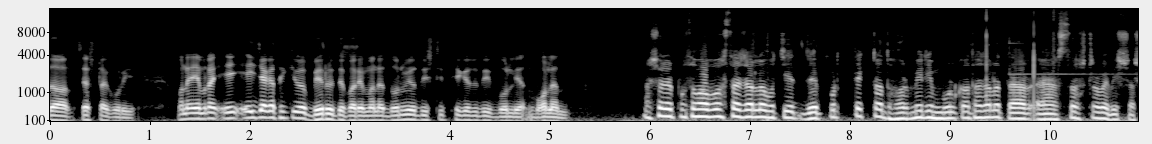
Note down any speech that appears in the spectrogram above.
যাওয়ার চেষ্টা করি। মানে আমরা এই এই জায়গা থেকে কীভাবে বের হতে পারি? মানে ধর্মীয় দৃষ্টির থেকে যদি বলি বলেন। আসলে প্রথম অবস্থায় জানলে উচিত যে প্রত্যেকটা ধর্মেরই মূল কথা হলো তার স্রষ্টাভাবে বিশ্বাস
